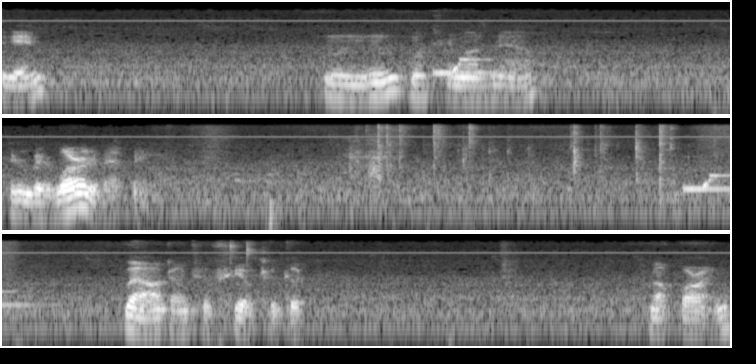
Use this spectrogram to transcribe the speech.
again. Mm-hmm, what's she on now? Getting a bit worried about me. Well, don't you feel too good? Not worrying.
